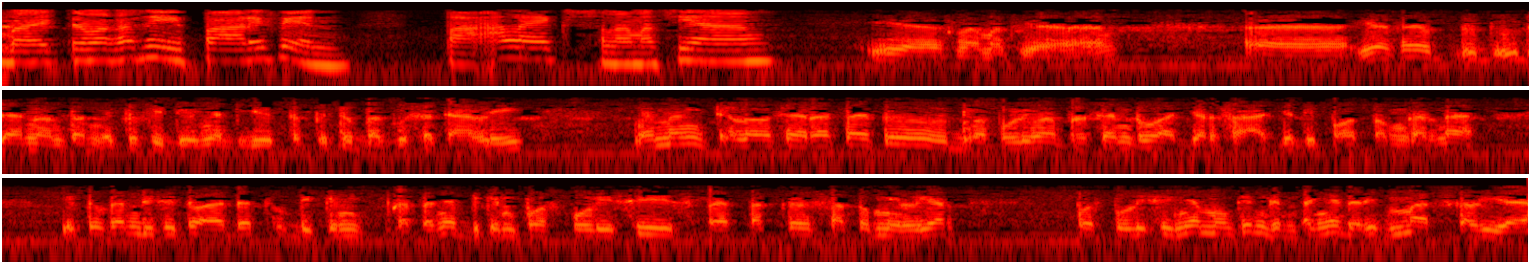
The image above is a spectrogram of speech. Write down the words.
Baik, terima kasih Pak Arifin. Pak Alex, selamat siang. Iya, selamat siang. Eh, ya saya ud- udah nonton itu videonya di YouTube itu bagus sekali. Memang kalau saya rasa itu 25% itu wajar saja dipotong karena itu kan di situ ada tuh bikin katanya bikin pos polisi sepetak ke satu miliar. Pos polisinya mungkin gentengnya dari emas kali ya.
